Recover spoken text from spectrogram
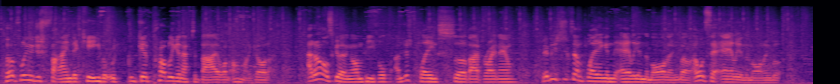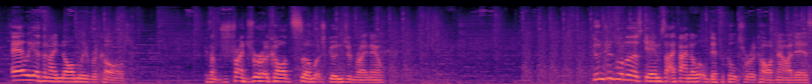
Hopefully we just find a key, but we're probably going to have to buy one. Oh my god. I don't know what's going on, people. I'm just playing so bad right now. Maybe it's just because I'm playing in the early in the morning. Well, I won't say early in the morning, but earlier than I normally record. Because I'm just trying to record so much Gungeon right now. Gungeon's one of those games that I find a little difficult to record nowadays.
